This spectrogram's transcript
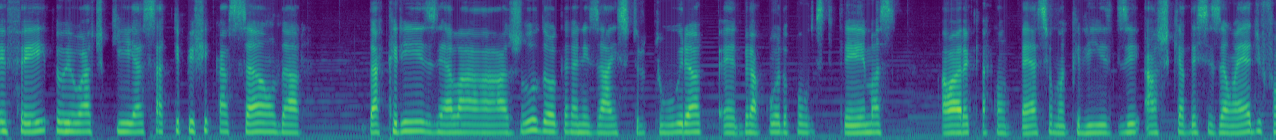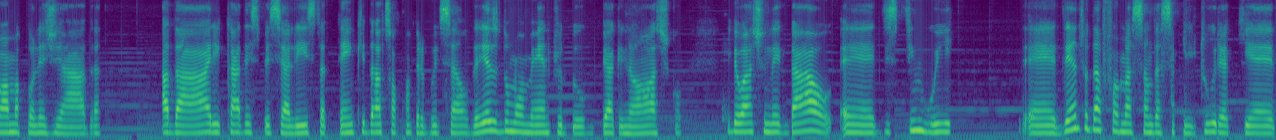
perfeito. Eu acho que essa tipificação da, da crise, ela ajuda a organizar a estrutura é, de acordo com os temas. A hora que acontece uma crise, acho que a decisão é de forma colegiada. Cada área e cada especialista tem que dar sua contribuição desde o momento do diagnóstico. E eu acho legal é, distinguir é, dentro da formação dessa cultura que é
